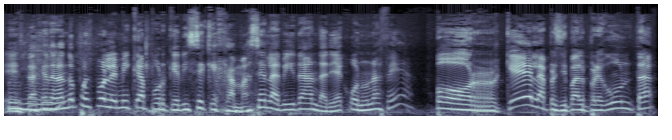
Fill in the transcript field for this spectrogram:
está generando pues polémica porque dice que jamás en la vida andaría con una fea. ¿Por qué? La principal pregunta.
